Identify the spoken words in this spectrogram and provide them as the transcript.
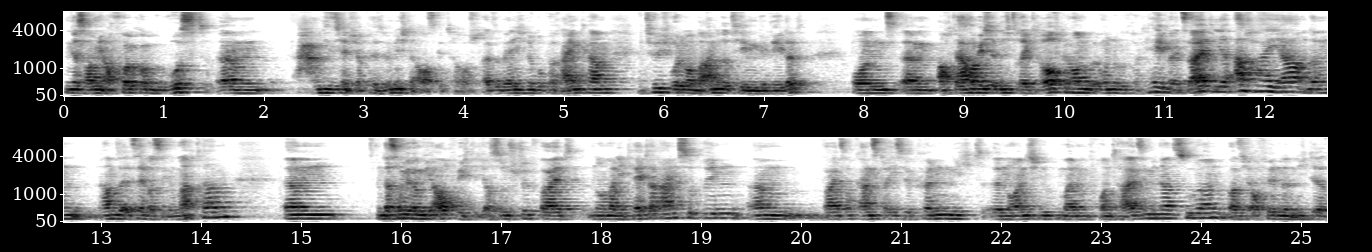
das war mir auch vollkommen bewusst, haben die sich natürlich auch persönlich da ausgetauscht. Also wenn ich in eine Gruppe reinkam, natürlich wurde mal über andere Themen geredet. Und ähm, auch da habe ich dann nicht direkt draufgehauen, und nur gefragt, hey, wer seid ihr? Ach, hi, ja. Und dann haben sie erzählt, was sie gemacht haben. Ähm, und das war mir irgendwie auch wichtig, auch so ein Stück weit Normalität da reinzubringen, ähm, weil es auch ganz klar ist, wir können nicht äh, 90 Minuten bei einem Frontalseminar zuhören, was ich auch finde, nicht der,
